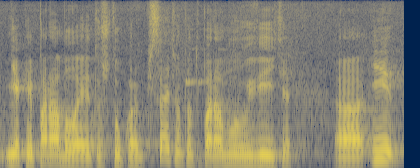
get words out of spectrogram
некой параболой эту штуку описать, вот эту параболу вы видите. А, и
